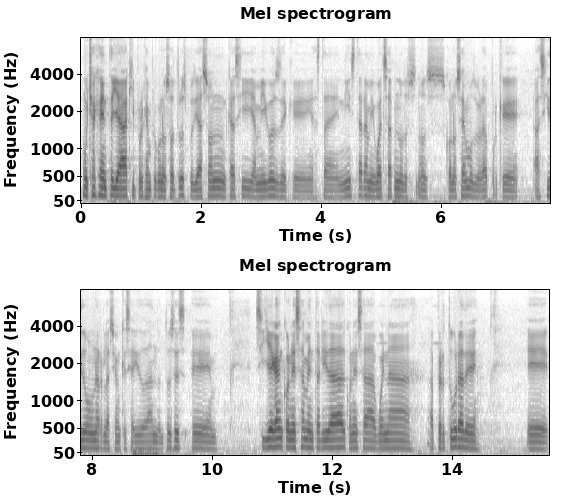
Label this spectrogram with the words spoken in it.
mucha gente ya aquí, por ejemplo, con nosotros, pues ya son casi amigos de que hasta en Instagram y WhatsApp nos, nos conocemos, ¿verdad? Porque ha sido una relación que se ha ido dando. Entonces, eh, si llegan con esa mentalidad, con esa buena apertura de... eh,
